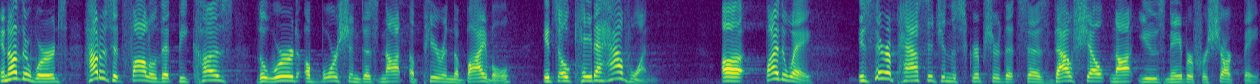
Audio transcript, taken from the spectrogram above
In other words, how does it follow that because the word abortion does not appear in the Bible, it's okay to have one? Uh, by the way, is there a passage in the scripture that says, Thou shalt not use neighbor for shark bait?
